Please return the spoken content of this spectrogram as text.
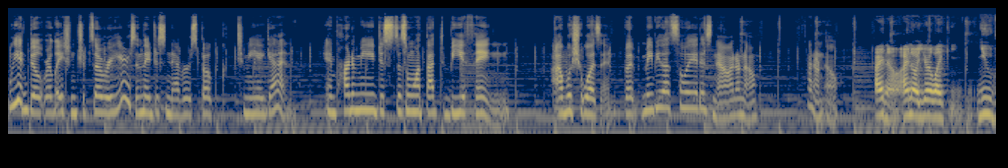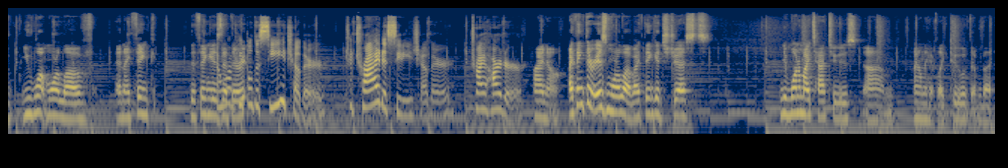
we had built relationships over years, and they just never spoke to me again. And part of me just doesn't want that to be a thing. I wish it wasn't, but maybe that's the way it is now. I don't know. I don't know. I know, I know. You're like you you want more love, and I think the thing is I that want there. people to see each other, to try to see each other, try harder. I know. I think there is more love. I think it's just one of my tattoos. Um, I only have like two of them, but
